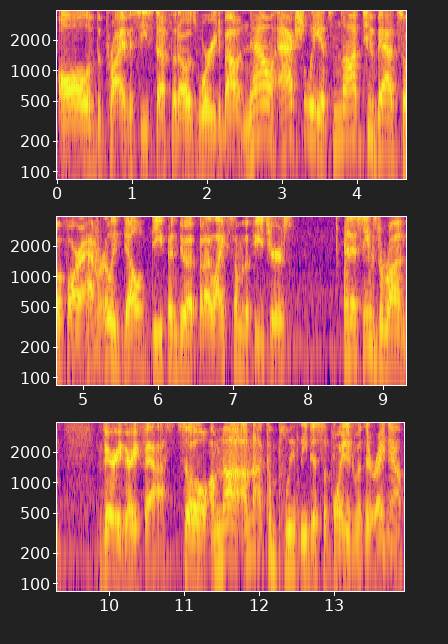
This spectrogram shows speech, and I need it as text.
all of the privacy stuff that I was worried about. Now, actually, it's not too bad so far. I haven't really delved deep into it, but I like some of the features, and it seems to run very very fast. So i'm not i'm not completely disappointed with it right now.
